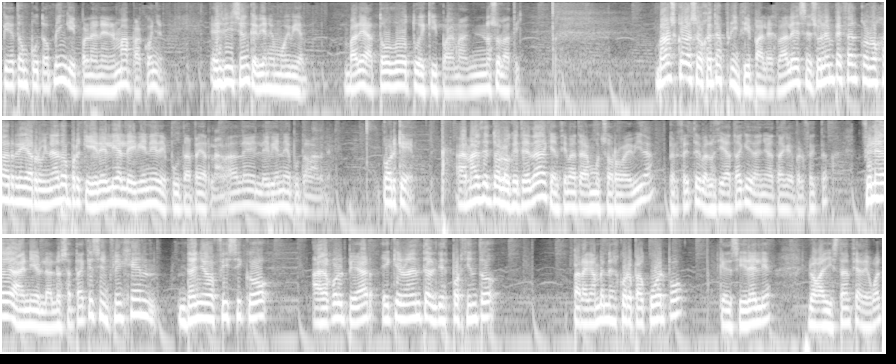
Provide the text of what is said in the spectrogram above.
pídete un puto ping y ponlo en el mapa, coño. Es visión que viene muy bien, ¿vale? A todo tu equipo, además, no solo a ti. Vamos con los objetos principales, ¿vale? Se suele empezar con hoja rey arruinado porque Irelia le viene de puta perla, ¿vale? Le viene de puta madre. ¿Por qué? Además de todo lo que te da, que encima te da mucho robo de vida, perfecto, velocidad de ataque y daño de ataque, perfecto. Filo de la niebla, los ataques infligen daño físico al golpear equivalente al 10% para campeones cuerpo a cuerpo, que es Irelia, luego a distancia da igual,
